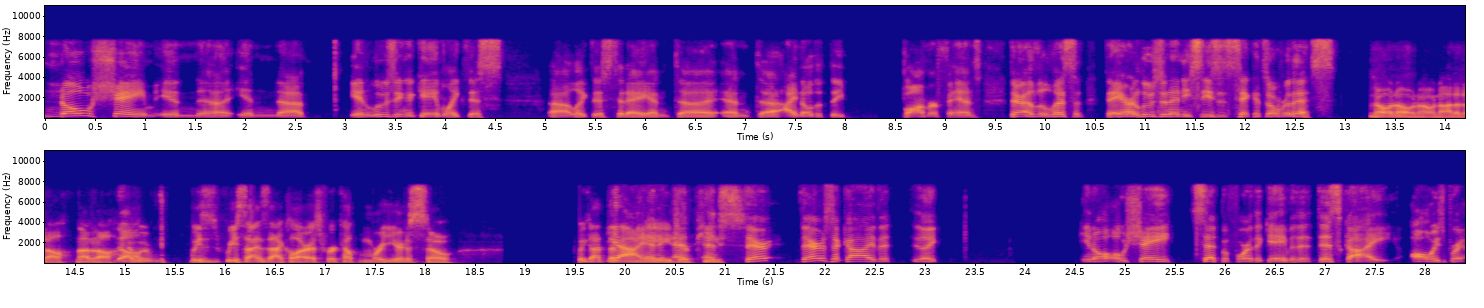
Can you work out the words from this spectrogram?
no shame in uh, in uh, in losing a game like this uh, like this today. And uh, and uh, I know that the Bomber fans, they're listen, they aren't losing any season's tickets over this. No, no, no, not at all, not at all. No. we we re-signed Zach Collaros for a couple more years, so we got the yeah, major and, and piece. there, there's a guy that like, you know, O'Shea said before the game that this guy always bring,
